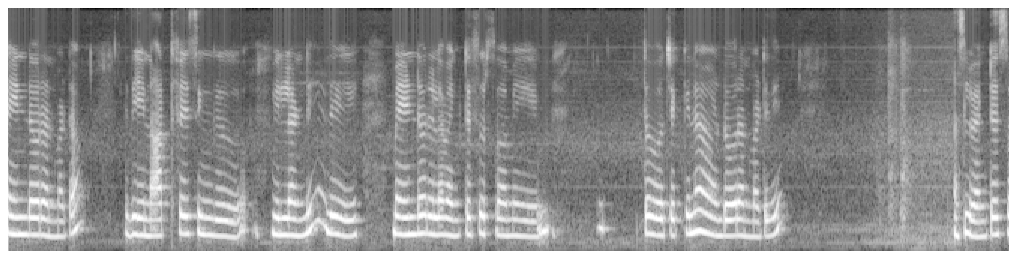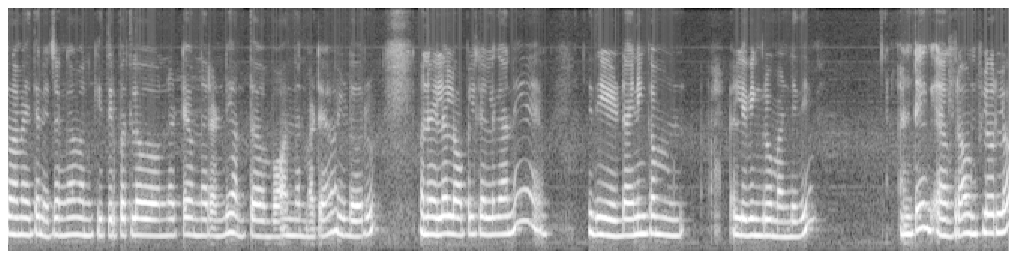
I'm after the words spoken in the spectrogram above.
మెయిన్ డోర్ అనమాట ఇది నార్త్ ఫేసింగ్ ఇల్లు అండి. ఇది మెయిన్ డోర్ ఇలా వెంకటేశ్వర స్వామితో చెక్కిన డోర్ అనమాట ఇది. అసలు వెంకటేశ్వర స్వామి అయితే నిజంగా మనకి తిరుపతిలో ఉన్నట్టే ఉన్నారండి. అంత బాగుందనమాట ఈ డోరు మనం ఇలా లోపలికి వెళ్ళగానే ఇది డైనింగ్ కమ్ లివింగ్ రూమ్ అండి ఇది. అంటే గ్రౌండ్ ఫ్లోర్లో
